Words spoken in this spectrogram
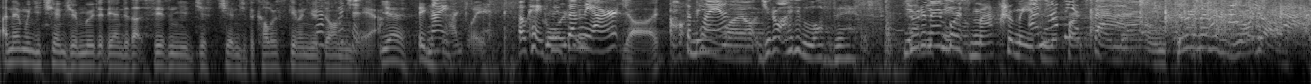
And then when you change your mood at the end of that season, you just change the colour scheme and you're yeah, done. Switch it. Yeah, yeah. exactly. Nice. Okay, so we've done the art, yeah. Oh, the plant. Do you know, I did love this. Yeah, Who remembers macrame I'm from the first time round? Who remembers Rhoda?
